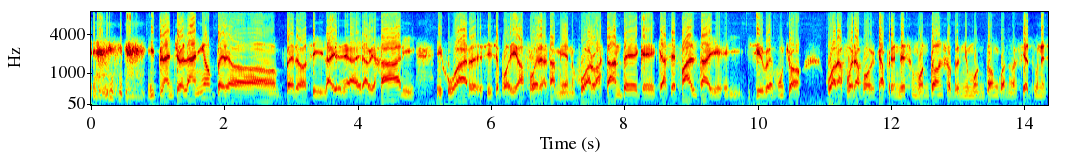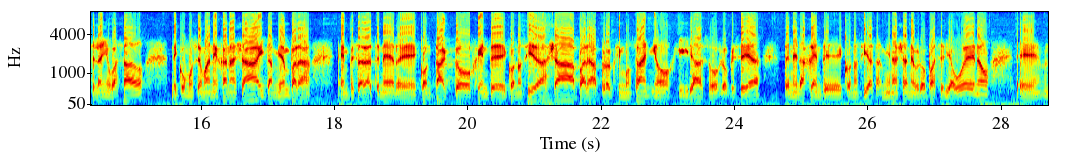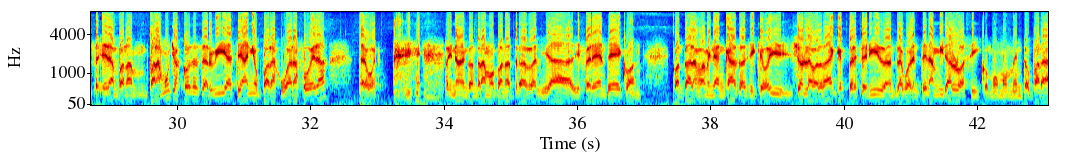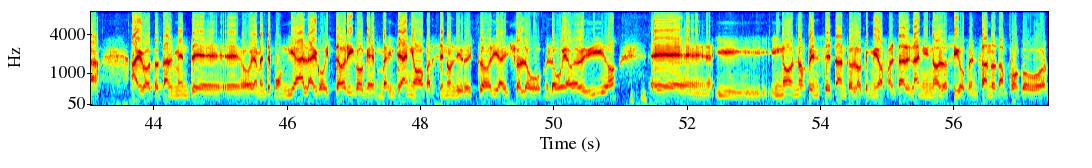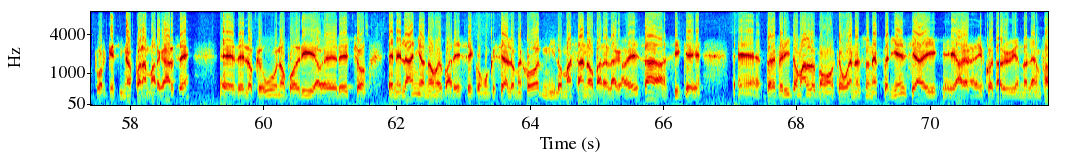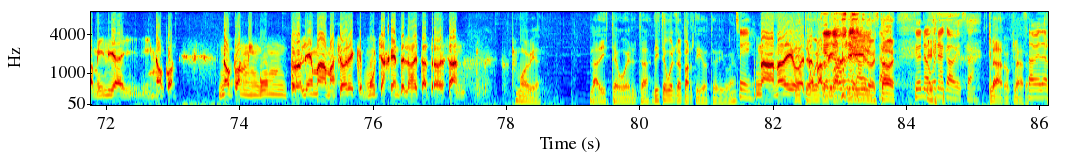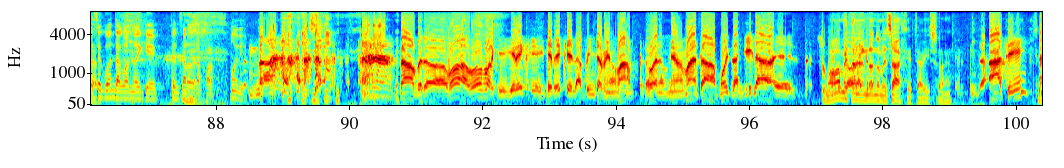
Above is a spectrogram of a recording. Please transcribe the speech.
y planchó el año, pero pero sí, la idea era viajar y, y jugar, si se podía afuera también jugar bastante, que, que hace falta y sirve mucho jugar afuera porque aprendes un montón, yo aprendí un montón cuando me fui a Túnez el año pasado, de cómo se manejan allá y también para empezar a tener eh, contacto, gente conocida allá para próximos años, giras o lo que sea, tener a gente conocida también allá en Europa sería bueno. Eh, eran para, para muchas cosas servía este año para jugar afuera, pero bueno, hoy nos encontramos con otra realidad diferente, con, con toda la familia en casa, así que hoy yo la verdad que preferí durante la cuarentena mirarlo así, como un momento para algo totalmente, eh, obviamente mundial, algo histórico, que en 20 años va a aparecer en un libro de historia y yo lo, lo voy a haber vivido, eh, y, y no, no pensé tanto en lo que me iba a faltar el año y no lo sigo pensando tampoco, por- porque si no es para amargarse. eh, de lo que uno podría haber hecho en el año no me parece como que sea lo mejor ni lo más sano para la cabeza, así que eh, preferí tomarlo como que bueno, es una experiencia y que agradezco estar viviéndola en familia y, y no con no con ningún problema mayores que mucha gente los está atravesando. Muy bien. La diste vuelta. Diste vuelta al partido, te digo. ¿eh? Sí. No, no digo Diste vuelta al Tiene una parte. buena partido. cabeza. estaba- Tiene una buena cabeza. Claro, claro. Sabe darse claro. cuenta cuando hay que pensar de otra forma. Muy bien. No. no, pero vos, vos porque querés que querés que la pincha mi mamá. Pero bueno, mi mamá está muy tranquila. Eh, Tu mamá me está mandando mensajes, te aviso. ¿eh? Ah, ¿sí? Sí,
